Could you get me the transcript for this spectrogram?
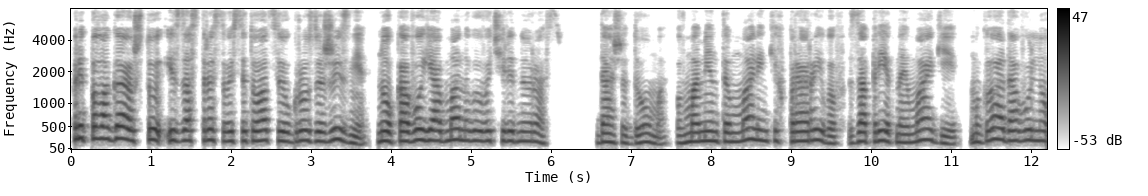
Предполагаю, что из-за стрессовой ситуации угрозы жизни, но кого я обманываю в очередной раз? Даже дома, в моменты маленьких прорывов запретной магии, мгла довольно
